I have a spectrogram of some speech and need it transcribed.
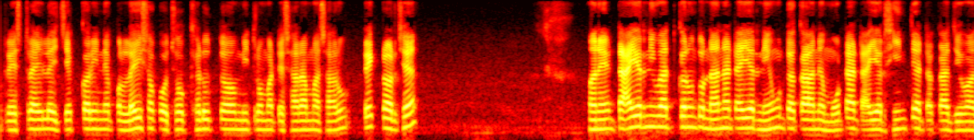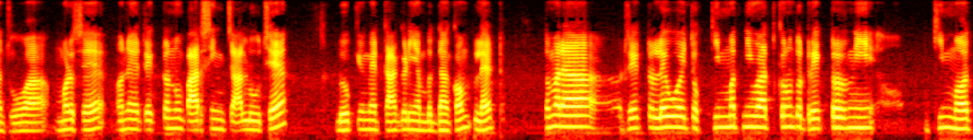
ટેસ્ટ ડ્રાઈવ લઈ ચેક કરીને પણ લઈ શકો છો. ખેડૂત મિત્રો માટે સારામાં સારું ટ્રેક્ટર છે. અને ટાયરની વાત કરું તો નાના ટાયર નેવું ટકા અને મોટા ટાયર સિત્તેર ટકા જેવા જોવા મળશે. અને ટ્રેક્ટરનું પાર્સિંગ ચાલુ છે. ડોક્યુમેન્ટ કાગળિયા બધા કમ્પ્લેટ તમારા ટ્રેક્ટર લેવું હોય તો કિંમતની વાત કરું તો ટ્રેક્ટરની કિંમત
